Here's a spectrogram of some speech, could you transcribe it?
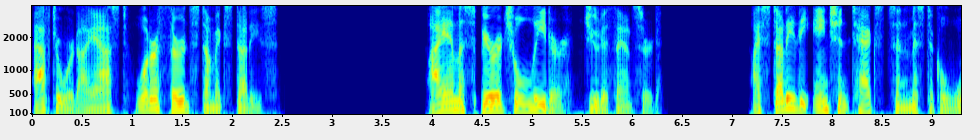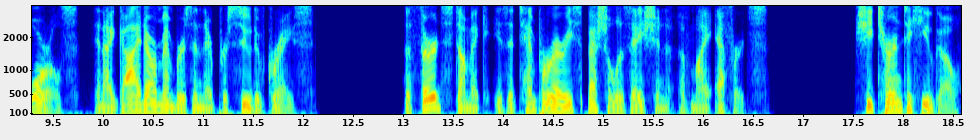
Afterward, I asked, What are third stomach studies? I am a spiritual leader, Judith answered. I study the ancient texts and mystical whorls, and I guide our members in their pursuit of grace. The third stomach is a temporary specialization of my efforts. She turned to Hugo.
